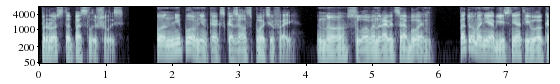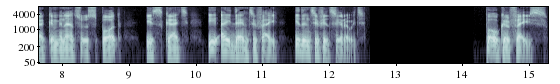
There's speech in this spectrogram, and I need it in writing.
просто послышалось. Он не помнит, как сказал Spotify, но слово нравится обоим. Потом они объяснят его как комбинацию spot, искать и identify, идентифицировать. Poker Face.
